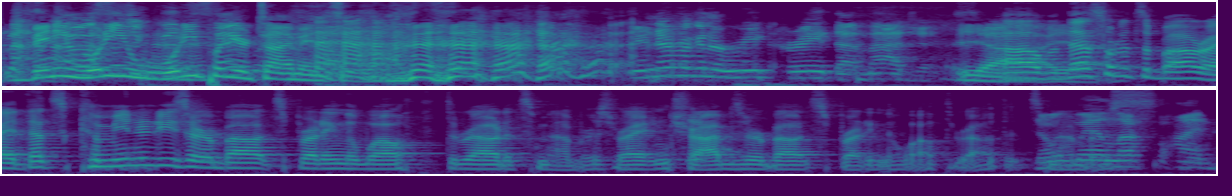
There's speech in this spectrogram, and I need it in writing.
vinny what was do you such what do you put your time into You're never gonna recreate that magic. yeah uh, but that's what it's about, right? That's communities are about spreading the wealth throughout its members, right? And tribes are about spreading the wealth throughout its No members. man left behind.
